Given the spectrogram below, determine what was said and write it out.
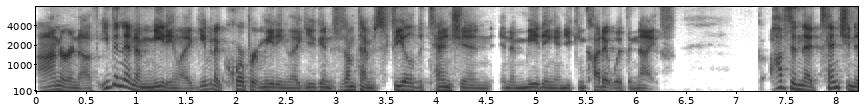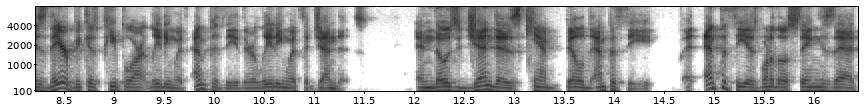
honor enough even in a meeting like even a corporate meeting like you can sometimes feel the tension in a meeting and you can cut it with a knife. But often that tension is there because people aren't leading with empathy they're leading with agendas. And those agendas can't build empathy. But empathy is one of those things that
